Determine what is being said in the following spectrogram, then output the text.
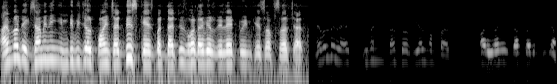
I am not examining individual points at this case, but that is what I will relate to in case of search as. Nevertheless, even in terms of real numbers or even in terms of integer,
